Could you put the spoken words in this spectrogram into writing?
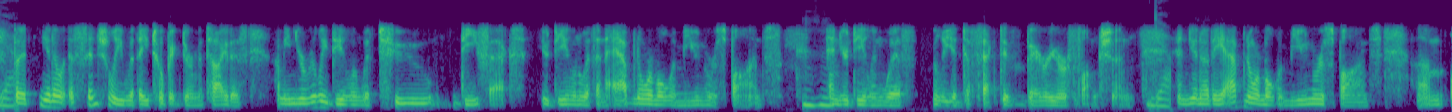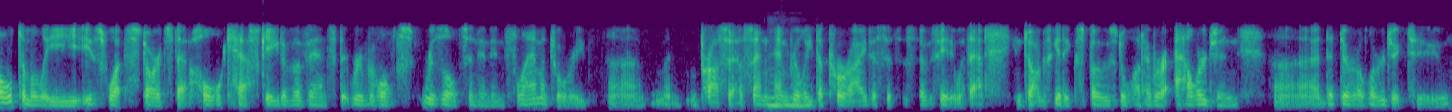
Yeah. But, you know, essentially with atopic dermatitis, I mean, you're really dealing with two defects. you're dealing with an abnormal immune response, mm-hmm. and you're dealing with really a defective barrier function. Yeah. And you know, the abnormal immune response um, ultimately is what starts that whole cascade of events that results results in an inflammatory uh, process, and, mm-hmm. and really the pruritus that's associated with that. And dogs get exposed to whatever allergen uh, that they're allergic to.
